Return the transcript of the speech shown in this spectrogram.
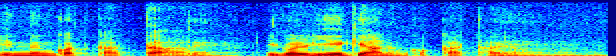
있는 것 같다. 네. 이걸 얘기하는 것 같아요. 음,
